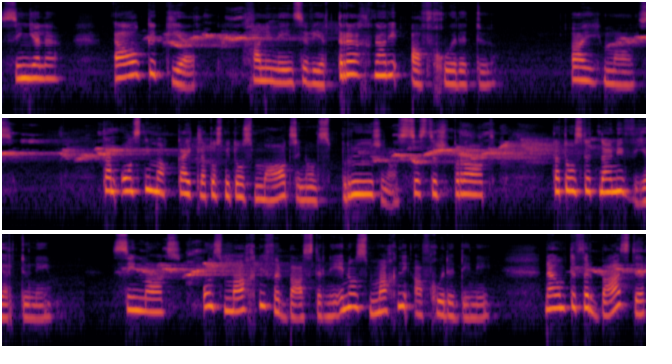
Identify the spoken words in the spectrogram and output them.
Sien jylle, elke keer gaan die mense weer terug na die afgoede toe. Ai, maats, kan ons nie maar kyk, dat ons met ons maats en ons broers en ons sisters praat, dat ons dit nou nie weer doen nie. Sien maats, ons mag nie verbaster nie en ons mag nie afgoede dien nie. Nou om te verbaster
